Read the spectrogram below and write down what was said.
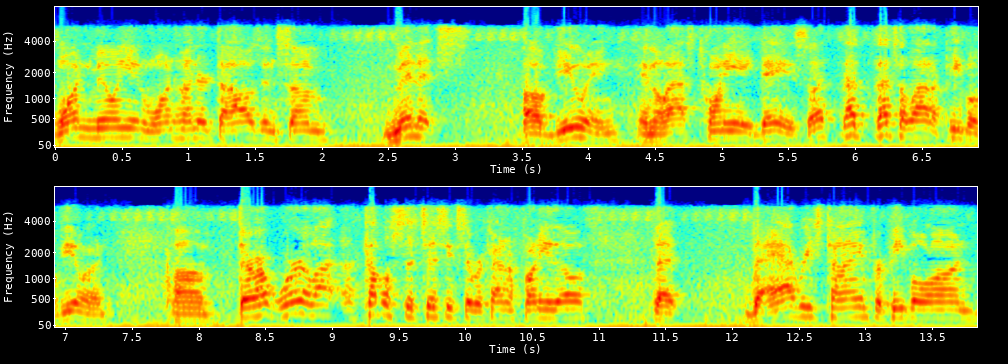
1,100,000 some minutes of viewing in the last 28 days. So that, that that's a lot of people viewing. Um, there are, were a lot a couple statistics that were kind of funny though that the average time for people on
